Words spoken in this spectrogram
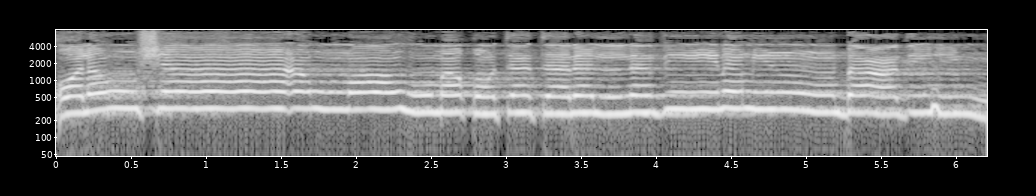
ولو شاء الله ما اقتتل الذين من بعدهم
